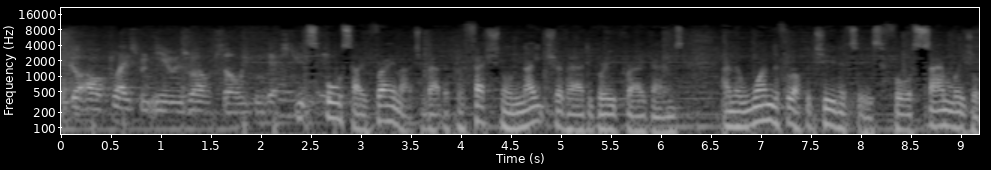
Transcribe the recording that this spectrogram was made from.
We've Got our placement year as well, so we can get students. It's also very much about the professional nature of our degree programmes and the wonderful opportunities for sandwich or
